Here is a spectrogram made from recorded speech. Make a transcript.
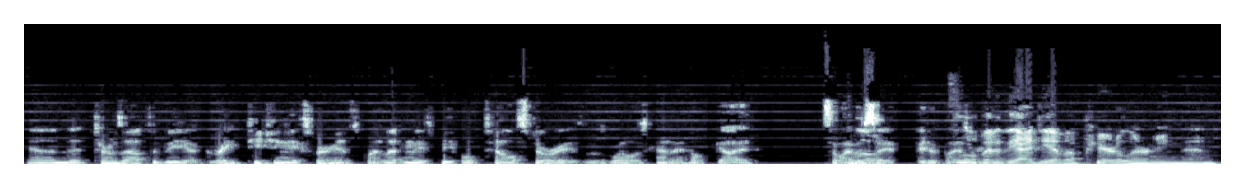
And it turns out to be a great teaching experience by letting these people tell stories as well as kind of help guide. So I would little, say a little bit of the idea of a peer learning then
